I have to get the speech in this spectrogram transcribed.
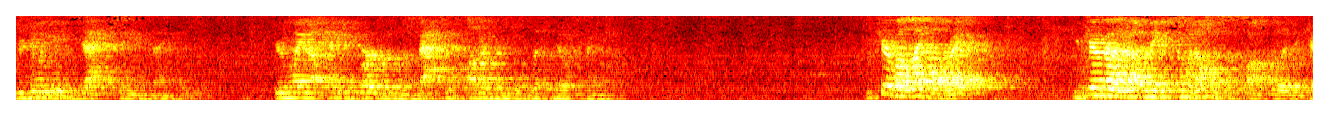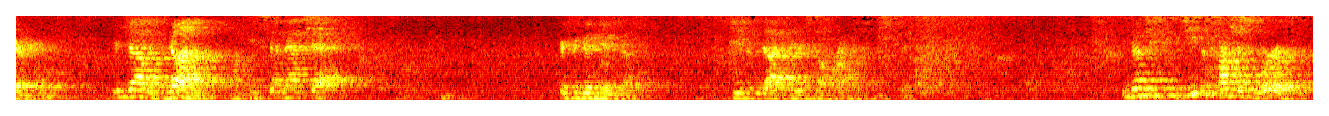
you're doing the exact same thing. You're laying out heavy burdens on the backs of others and you will lift no finger. You care about life, all right. You care about enough to make it someone else's responsibility to care for you. Your job is done once you send that check. Here's the good news, though. Jesus died for your self-righteousness, too. Don't you see? Jesus' harshest words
